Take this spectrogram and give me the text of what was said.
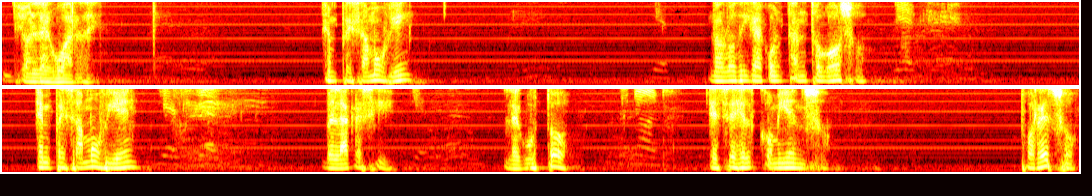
Dios le guarde. Empezamos bien. No lo diga con tanto gozo. Empezamos bien. ¿Verdad que sí? ¿Le gustó? Ese es el comienzo. Por eso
